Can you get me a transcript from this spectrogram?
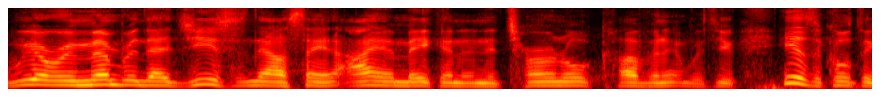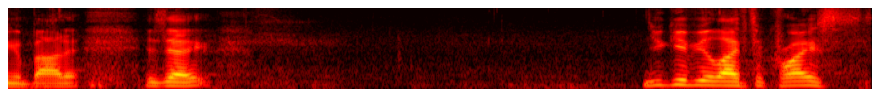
we are remembering that Jesus is now saying, I am making an eternal covenant with you. Here's the cool thing about it is that you give your life to Christ,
